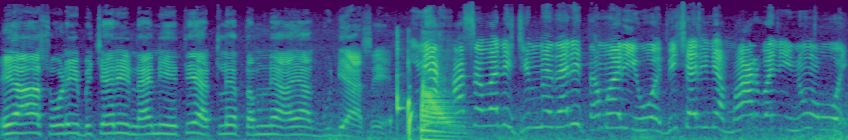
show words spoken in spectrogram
એ આ સોડી બિચારી નાની હતી એટલે તમને આયા ગુડ્યા છે. ખાસવાની જિમ્મેદારી તમારી હોય બિચારીને મારવાની ન હોય.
